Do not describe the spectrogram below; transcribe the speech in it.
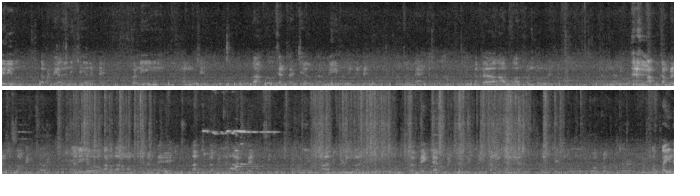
తెలియదు కాబట్టి అవన్నీ చేయాలంటే కొన్ని మనం చేయాలి దాంట్లో సెంట్రైజ్ చేయాలి మెయిన్ ఏంటంటే కొంచెం ల్యాండ్ అక్కడ ఆరు బాత్రూమ్లు మాకు కంప్లైంట్స్ వస్తూ ఉంటాయి అది ఎవరో అన్నదానం అనుకుంటే పెడితే పెట్టిన ఆక్యుపై చేసి మాది బిల్డింగ్ బ్రేక్ డాక్యుమెంట్స్ సంబంధించిన కోర్టులో పైన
